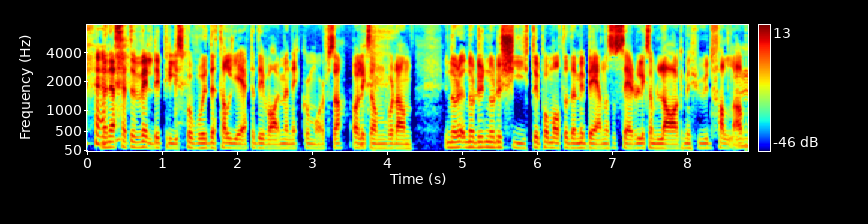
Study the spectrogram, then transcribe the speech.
men jeg setter veldig pris på hvor detaljerte de var med necromorphsa. Og liksom hvordan når, når, du, når du skyter på en måte dem i benet, så ser du liksom lag med hud falle av.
